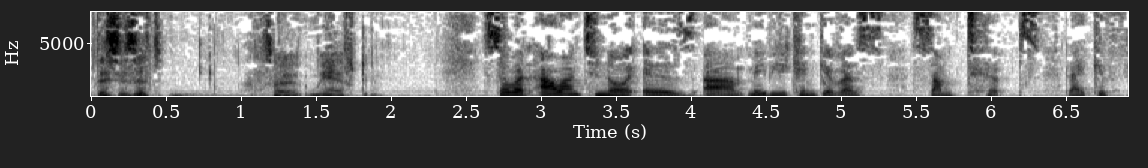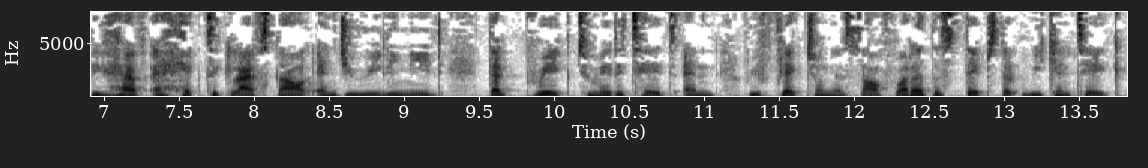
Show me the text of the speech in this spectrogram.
this is it. So we have to. So what I want to know is, um, maybe you can give us some tips. Like if you have a hectic lifestyle and you really need that break to meditate and reflect on yourself, what are the steps that we can take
